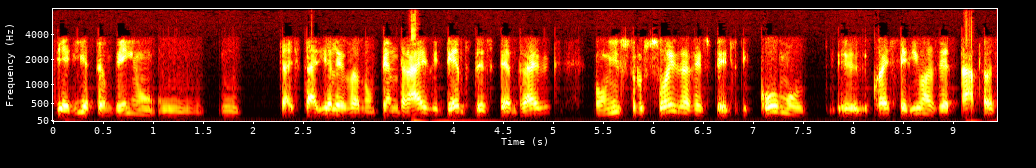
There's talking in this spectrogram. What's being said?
teria também um, um, um, estaria levando um pendrive, dentro desse pendrive com instruções a respeito de como, eh, quais seriam as etapas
